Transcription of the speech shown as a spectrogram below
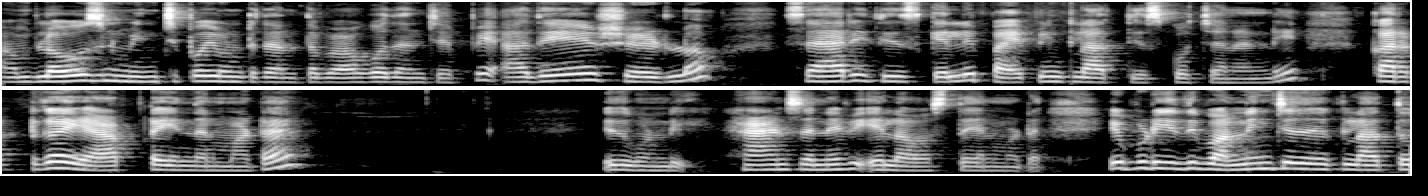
బ్లౌజ్ని మించిపోయి ఉంటుంది అంత బాగోదని చెప్పి అదే షేడ్లో శారీ తీసుకెళ్ళి పైపింగ్ క్లాత్ తీసుకొచ్చానండి. కరెక్ట్గా యాప్ట్ అయిందనమాట. ఇదిగోండి హ్యాండ్స్ అనేవి ఇలా వస్తాయి అనమాట ఇప్పుడు ఇది వన్ ఇంచ్ క్లాత్తో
